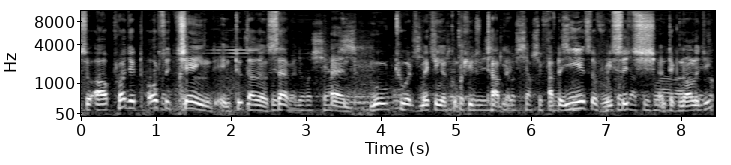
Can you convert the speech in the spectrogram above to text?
So our project also changed in 2007 and moved towards making a computer tablet. After years of research and technology,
